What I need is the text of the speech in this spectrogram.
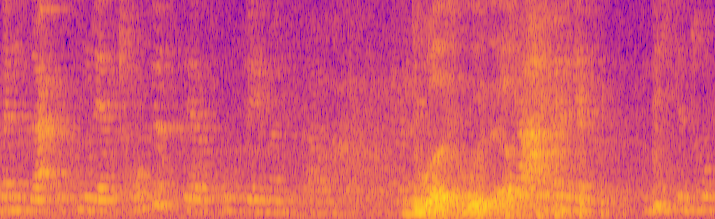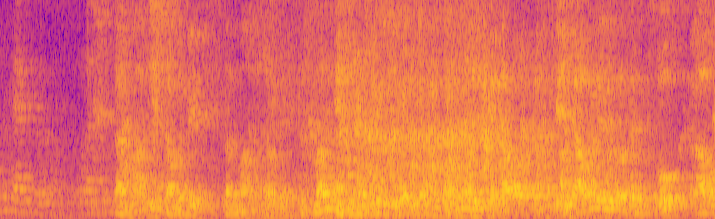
Wenn du sagst, dass nur der Druck ist, der das Problem ist. Nur ist gut, ja. Ja, wenn du jetzt nicht den Druck hättest. Dann mache ich auch nichts. Dann mache ich auch nichts. Das mache ich nicht. Das ist nicht genau. Ja auch nicht über den Druck, aber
